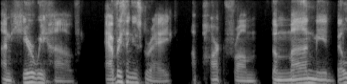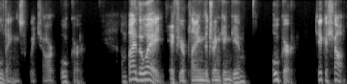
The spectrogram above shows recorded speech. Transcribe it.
And here we have everything is gray apart from the man-made buildings, which are ochre. And by the way, if you're playing the drinking game, ochre, take a shot.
